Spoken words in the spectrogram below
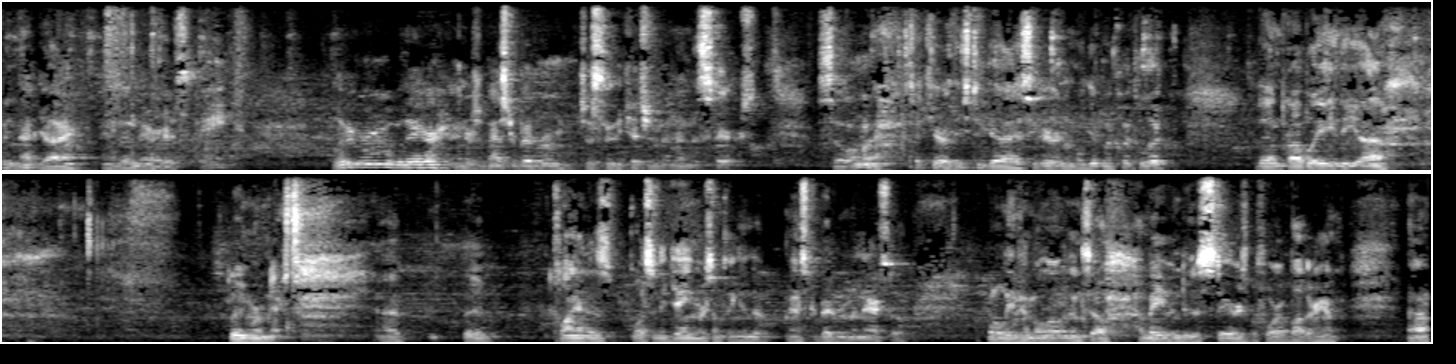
Clean that guy, and then there is a living room over there, and there's a master bedroom just through the kitchen and then the stairs. So I'm gonna take care of these two guys here and then we'll give them a quick look. Then probably the uh, living room next. Uh, the client is watching a game or something in the master bedroom in there, so I'm gonna leave him alone until, I may even do the stairs before I bother him. Uh,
